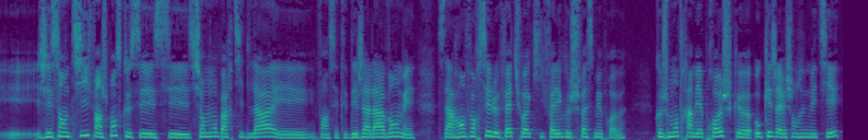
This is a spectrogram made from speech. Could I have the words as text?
et, j'ai senti enfin je pense que c'est c'est sûrement parti de là et enfin c'était déjà là avant mais ça a renforcé le fait tu vois qu'il fallait que mm. je fasse mes preuves. Que je montre à mes proches que ok j'avais changé de métier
